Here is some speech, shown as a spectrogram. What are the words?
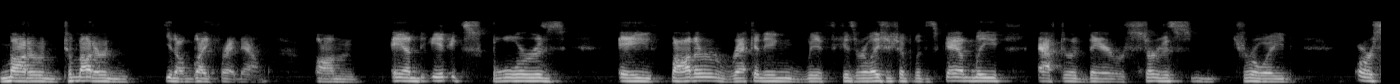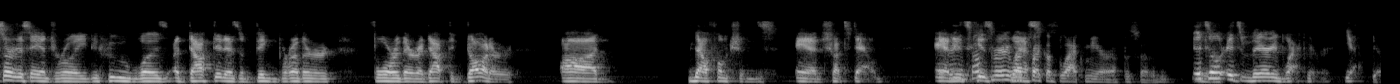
modern to modern you know life right now um and it explores a father reckoning with his relationship with his family after their service droid or service android who was adopted as a big brother for their adopted daughter uh malfunctions and shuts down and I mean, it's his very much like a Black Mirror episode. it's a, it's very Black Mirror, yeah. Yeah.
